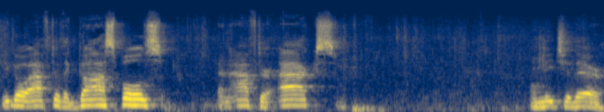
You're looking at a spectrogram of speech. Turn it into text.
you go after the Gospels and after Acts. I'll meet you there.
